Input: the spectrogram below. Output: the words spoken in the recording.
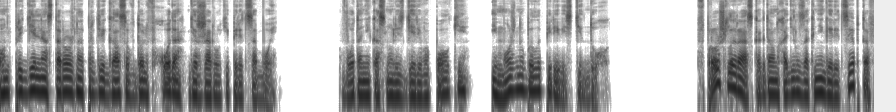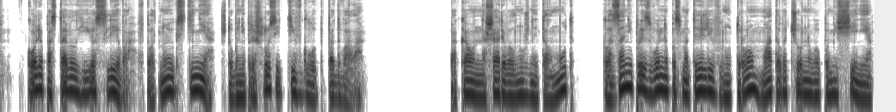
он предельно осторожно продвигался вдоль входа, держа руки перед собой. Вот они коснулись дерева полки, и можно было перевести дух. В прошлый раз, когда он ходил за книгой рецептов, Коля поставил ее слева, вплотную к стене, чтобы не пришлось идти вглубь подвала. Пока он нашаривал нужный талмуд, глаза непроизвольно посмотрели внутрь матово-черного помещения,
